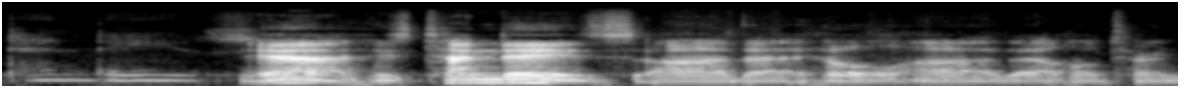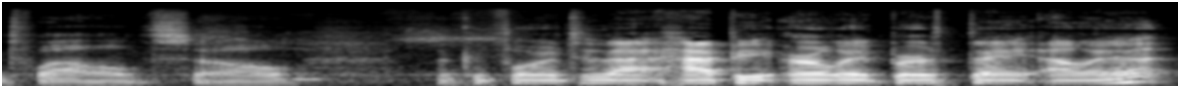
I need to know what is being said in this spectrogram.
10 days. Yeah, he's 10 days uh, that he'll uh, that he'll turn 12. So, looking forward to that. Happy early birthday, Elliott.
